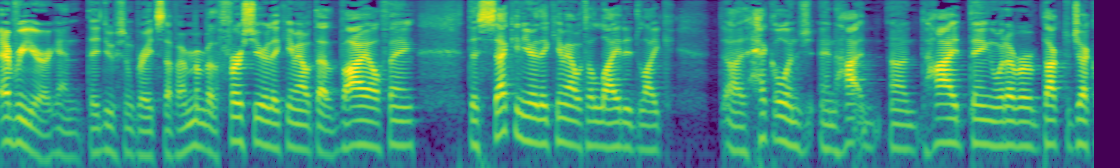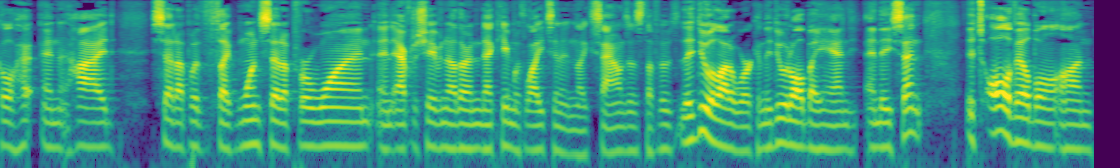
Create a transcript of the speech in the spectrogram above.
every year again they do some great stuff. I remember the first year they came out with that vial thing. The second year they came out with a lighted like uh, Heckle and and Hyde, uh, Hyde thing, whatever. Doctor Jekyll and Hyde set up with like one setup for one and aftershave another, and that came with lights in it and like sounds and stuff. Was, they do a lot of work and they do it all by hand, and they sent It's all available on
